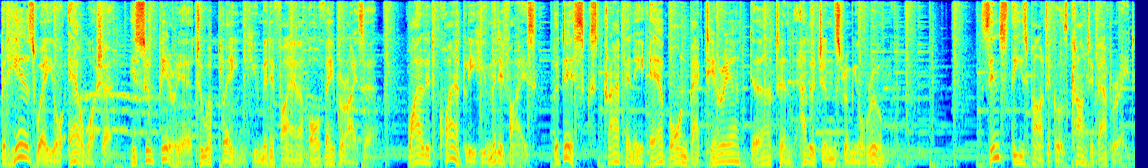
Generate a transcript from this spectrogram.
But here's where your air washer is superior to a plain humidifier or vaporizer. While it quietly humidifies, the discs trap any airborne bacteria, dirt and allergens from your room. Since these particles can't evaporate,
